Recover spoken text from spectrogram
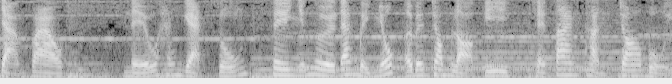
chạm vào. Nếu hắn gạt xuống, thì những người đang bị nhốt ở bên trong lò kia sẽ tan thành tro bụi.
